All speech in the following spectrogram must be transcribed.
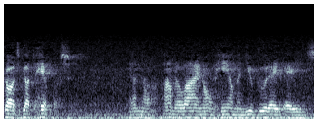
God's got to help us. And uh, I'm relying on Him and you good AAs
